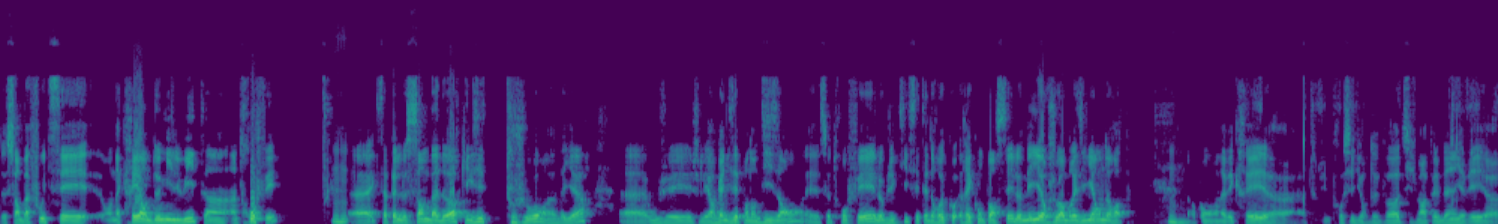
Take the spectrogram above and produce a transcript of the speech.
de Samba Foot. C'est on a créé en 2008 un, un trophée Mhm. Euh, qui s'appelle le Samba d'or, qui existe toujours euh, d'ailleurs, euh, où je l'ai organisé pendant dix ans. Et ce trophée, l'objectif, c'était de récompenser le meilleur joueur brésilien en Europe. Mhm. Donc on avait créé euh, toute une procédure de vote. Si je me rappelle bien, il y avait euh,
